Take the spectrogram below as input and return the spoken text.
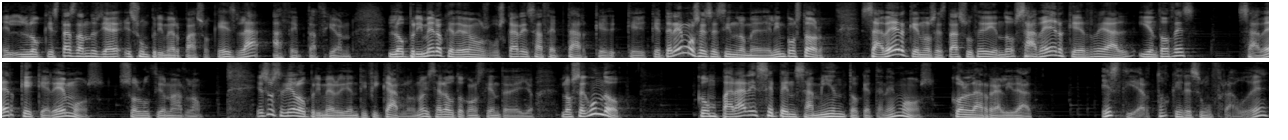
lo que estás dando ya es un primer paso, que es la aceptación. Lo primero que debemos buscar es aceptar que, tenemos ese síndrome del impostor, saber que nos está sucediendo, saber que es real y entonces saber que queremos solucionarlo. Eso sería lo primero, identificarlo ¿no? y ser autoconsciente de ello. Lo segundo, comparar ese pensamiento que tenemos con la realidad. ¿Es cierto que eres un fraude?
